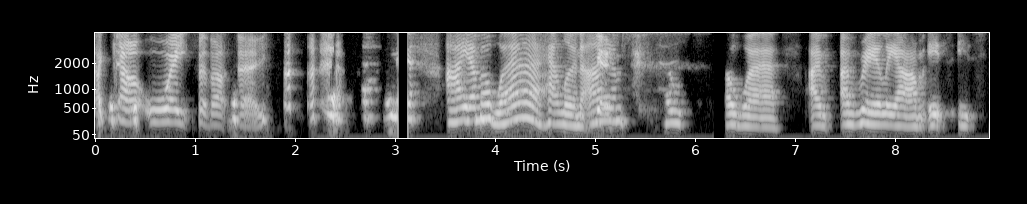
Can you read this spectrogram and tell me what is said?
i can't wait for that day I am aware, Helen. I yes. am so aware. I, I really am. It's it's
